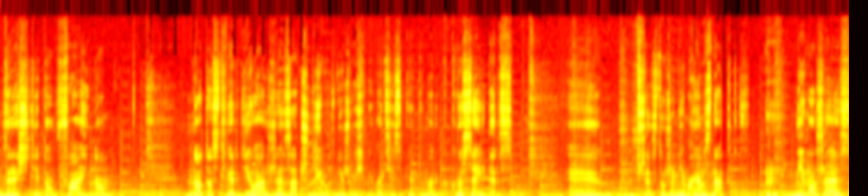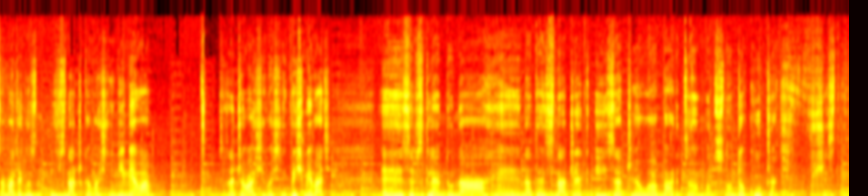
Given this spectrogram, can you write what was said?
wreszcie tą fajną, no to stwierdziła, że zacznie również wyśmiewać się z Cutie Mark Crusaders yy, przez to, że nie mają znaczków. Mimo, że sama tego znaczka właśnie nie miała, to zaczęła się właśnie wyśmiewać yy, ze względu na, yy, na ten znaczek i zaczęła bardzo mocno dokuczać wszystkim.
